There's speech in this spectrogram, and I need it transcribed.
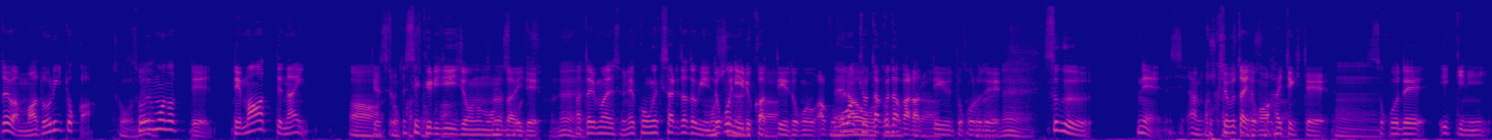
例えば間取りとかそういうものって出回ってないですよね。セキュリティ上の問題で。ね。当たり前ですよね。攻撃された時にどこにいるかっていうところ。あここが居宅だからっていうところで狙おうと思ったらすぐねあの特殊部隊とかが入ってきてそうん。そこで一気に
